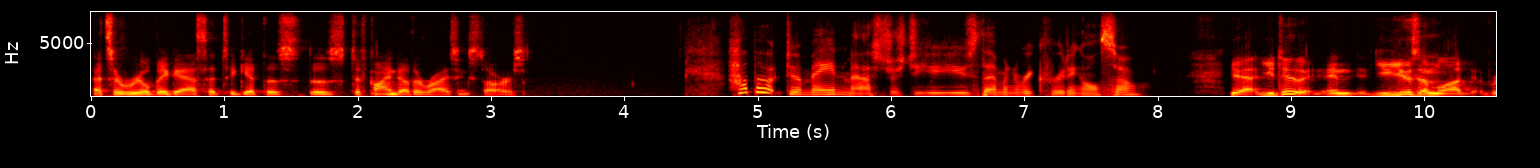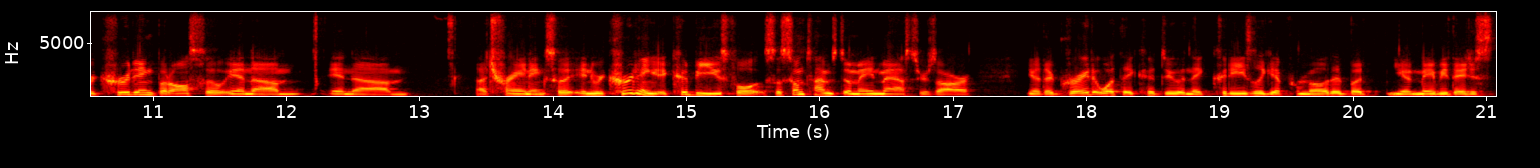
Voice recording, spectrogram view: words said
that's a real big asset to get those those to find other rising stars. How about domain masters? Do you use them in recruiting also? Yeah, you do, and you use them a lot recruiting, but also in um, in um, uh, training. So in recruiting, it could be useful. So sometimes domain masters are you know they're great at what they could do and they could easily get promoted, but you know maybe they just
